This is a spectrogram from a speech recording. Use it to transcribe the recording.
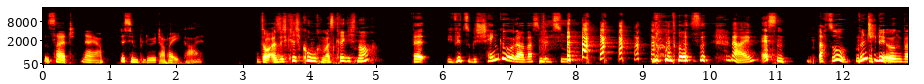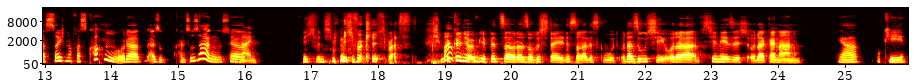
das ist halt, naja, bisschen blöd, aber egal. So, also ich krieg Kuchen. Was krieg ich noch? Wie willst du Geschenke oder was willst du? was? Nein, Essen. Ach so, wünsche dir irgendwas? Soll ich noch was kochen oder also kannst du sagen? Ist ja, Nein. Ich wünsche mir nicht wirklich was. ich Wir mag. können ja irgendwie Pizza oder so bestellen, ist doch alles gut. Oder Sushi oder Chinesisch oder keine Ahnung. Ja, okay,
